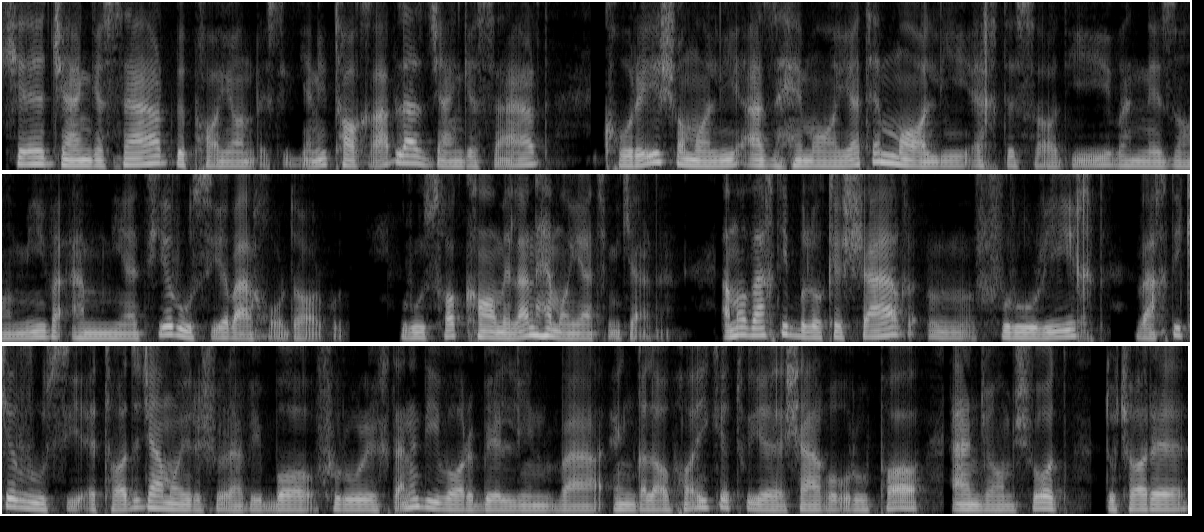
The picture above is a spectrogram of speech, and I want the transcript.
که جنگ سرد به پایان رسید. یعنی تا قبل از جنگ سرد کره شمالی از حمایت مالی، اقتصادی و نظامی و امنیتی روسیه برخوردار بود. روسها کاملا حمایت می‌کردن. اما وقتی بلوک شرق فرو ریخت وقتی که روسی اتحاد جماهیر شوروی با فرو ریختن دیوار برلین و انقلاب هایی که توی شرق اروپا انجام شد دچار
